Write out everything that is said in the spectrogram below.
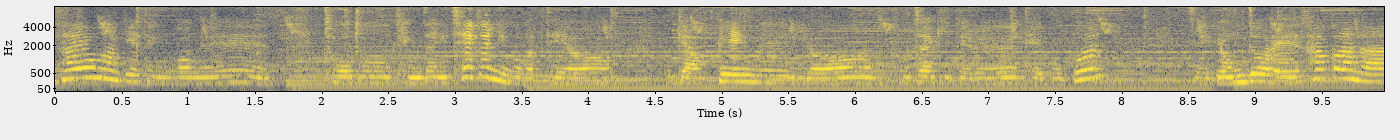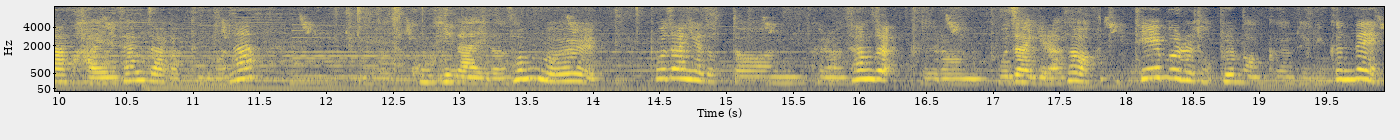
사용하게 된 거는 저도 굉장히 최근인 것 같아요. 여기 앞에 있는 이런 보자기들은 대부분 이제 명절에 사과나 과일 상자 같은 거나 그 고기나 이런 선물 포장해뒀던 그런 상자, 그런 보자기라서 테이블을 덮을 만큼 되게 큰데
